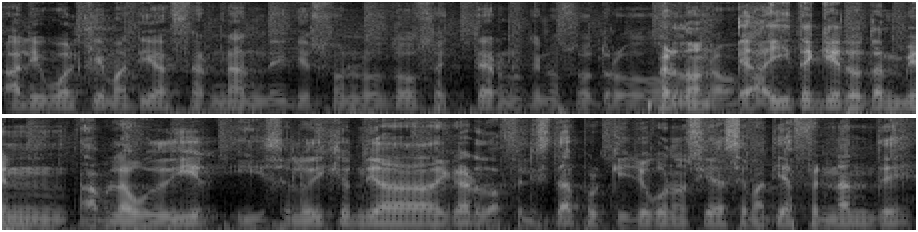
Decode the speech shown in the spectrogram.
al igual que Matías Fernández, que son los dos externos que nosotros... Perdón, eh, trabajamos. ahí te quiero también aplaudir y se lo dije un día a Ricardo, a felicitar porque yo conocía a ese Matías Fernández,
